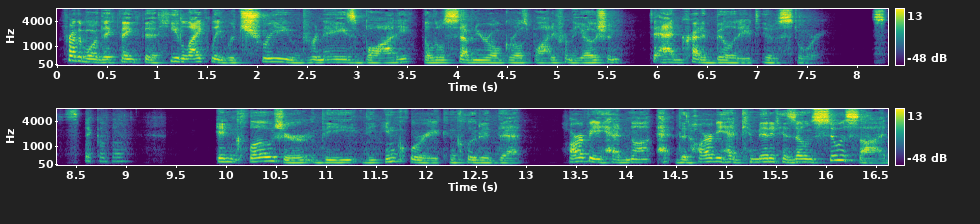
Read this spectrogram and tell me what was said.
Furthermore, they think that he likely retrieved Renee's body, the little seven year old girl's body, from the ocean to add credibility to his story. It's despicable. In closure, the, the inquiry concluded that Harvey had not that Harvey had committed his own suicide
